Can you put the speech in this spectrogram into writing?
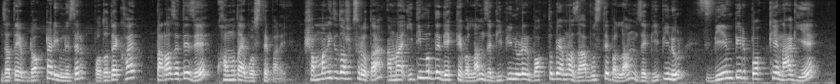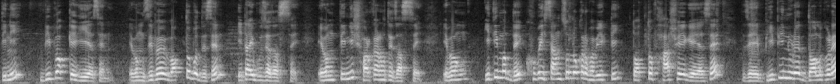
যাতে ডক্টর ইউনুসের পদত্যাগ হয়, তারা যাতে যে ক্ষমতায় বসতে পারে। সম্মানিত দর্শক শ্রোতা, আমরা ইতিমধ্যে দেখতে পারলাম যে ভিপি নূরের বক্তব্যে আমরা যা বুঝতে পারলাম যে ভিপি নূর বিএনপির পক্ষে না গিয়ে তিনি বিপক্ষে গিয়েছেন এবং যেভাবে বক্তব্য দিয়েছেন, এটাই বোঝা যাচ্ছে এবং তিনি সরকার হতে যাচ্ছে এবং ইতিমধ্যে খুবই চাঞ্চল্যকরভাবে একটি তথ্য ফাঁস হয়ে গিয়েছে যে ভিপি নূরের দল করে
